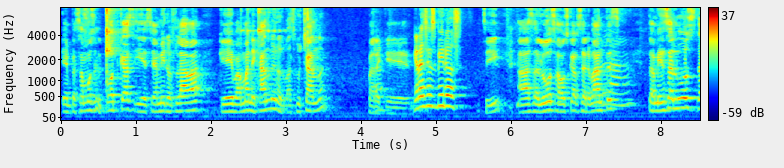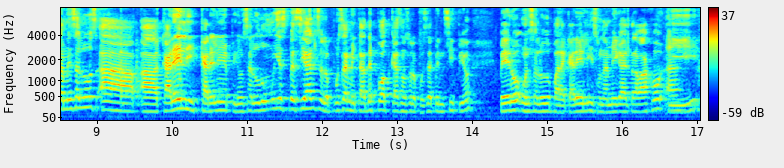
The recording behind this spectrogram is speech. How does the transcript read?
empezamos el podcast y decía Miroslava que va manejando y nos va escuchando. Para que. Gracias, Miros. Sí. Ah, saludos a Oscar Cervantes. Hola. También saludos, también saludos a, a Kareli. Kareli me pidió un saludo muy especial. Se lo puse a mitad de podcast, no se lo puse al principio. Pero un saludo para Kareli, es una amiga del trabajo Ah. y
